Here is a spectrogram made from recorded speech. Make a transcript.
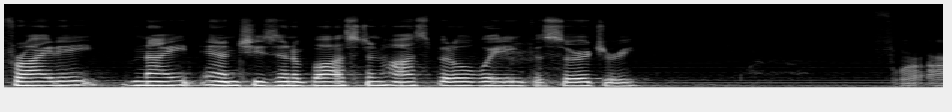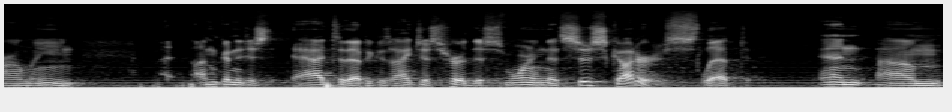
Friday night, and she's in a Boston hospital waiting for surgery. for Arlene. I- I'm going to just add to that because I just heard this morning that Sue Scudder slipped and um,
